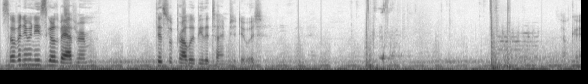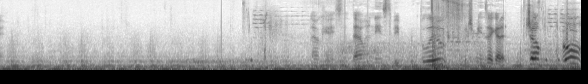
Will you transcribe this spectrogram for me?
So if anyone needs to go to the bathroom, this would probably be the time to do it. Means I gotta jump. Oh!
